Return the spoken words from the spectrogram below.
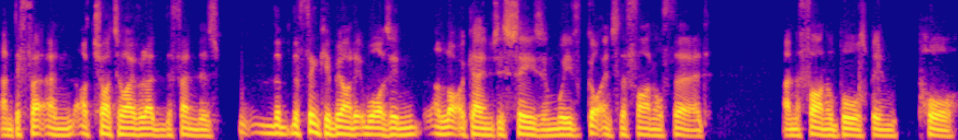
and def- and I tried to overload the defenders. The the thinking behind it was in a lot of games this season we've got into the final third, and the final ball's been poor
